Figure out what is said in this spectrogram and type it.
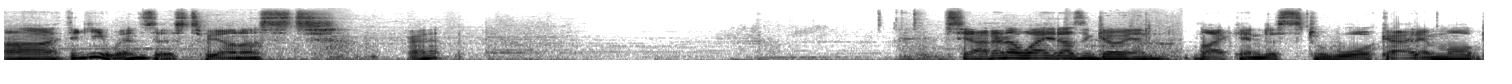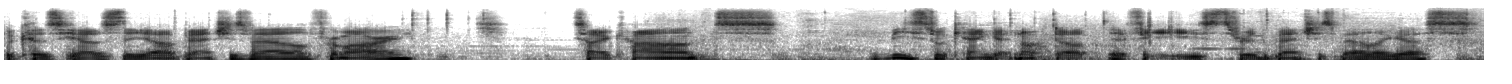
Uh, I think he wins this, to be honest. Right? See, I don't know why he doesn't go in, like, and just walk at him more, because he has the uh, Banshee's Veil from Ahri. So I can't... Maybe he still can get knocked up if he eats through the Banshee's Veil, I guess.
